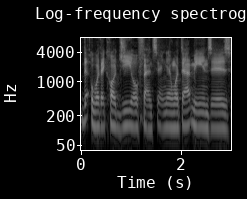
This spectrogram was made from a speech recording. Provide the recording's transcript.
the, what they call geofencing. And what that means is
